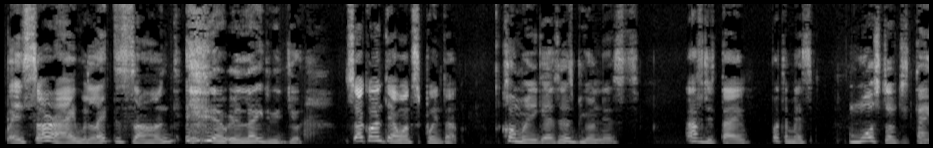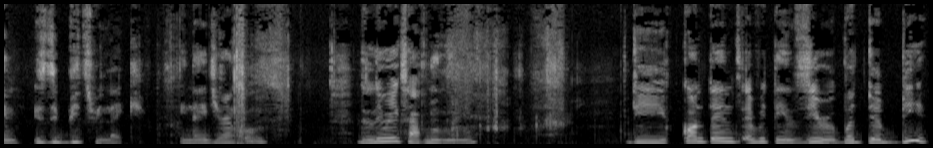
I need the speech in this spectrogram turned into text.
But it's alright. We like the song. we like the video. Second thing I want to point out. Come on, you guys. Let's be honest. Half the time, what am I? Most of the time, is the beat we like in Nigerian songs. The lyrics have no meaning. The content, everything zero, but the beat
